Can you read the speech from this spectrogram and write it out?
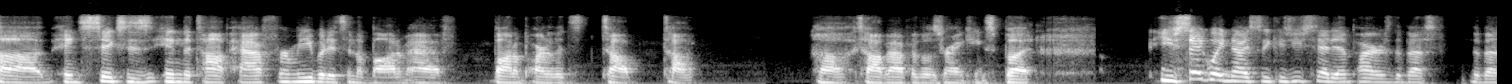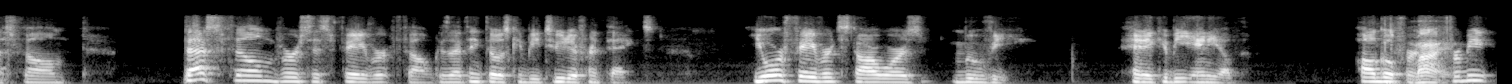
Uh, and six is in the top half for me, but it's in the bottom half, bottom part of its top top uh, top half of those rankings. But you segued nicely because you said Empire is the best the best film. Best film versus favorite film because I think those can be two different things. Your favorite Star Wars movie, and it could be any of them. I'll go first. Mine. For me,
